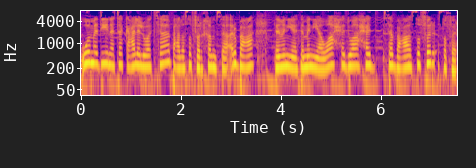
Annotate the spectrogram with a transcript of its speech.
ومدينتك على الواتساب على صفر خمسة أربعة ثمانية, ثمانية واحد, واحد سبعة صفر صفر.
